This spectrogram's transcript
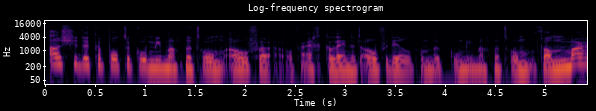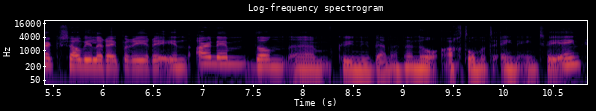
als je de kapotte combi-magnetron over... of eigenlijk alleen het overdeel van de combi-magnetron van Mark zou willen repareren in Arnhem... dan ehm, kun je nu bellen naar 0800-1121.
